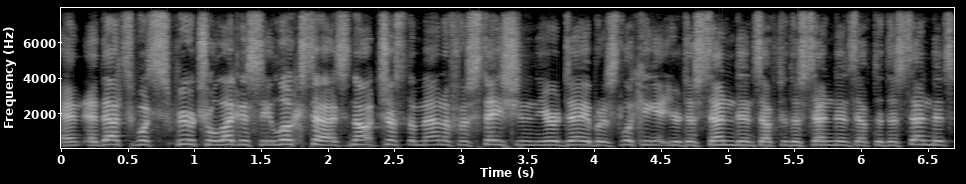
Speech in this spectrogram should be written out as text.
And, and that's what spiritual legacy looks at. It's not just the manifestation in your day, but it's looking at your descendants after descendants after descendants.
